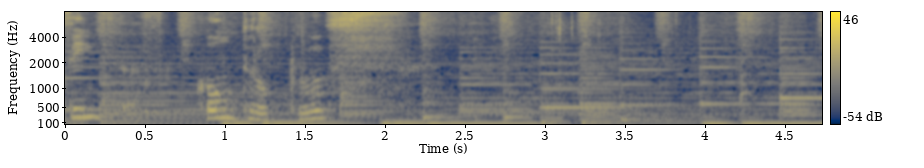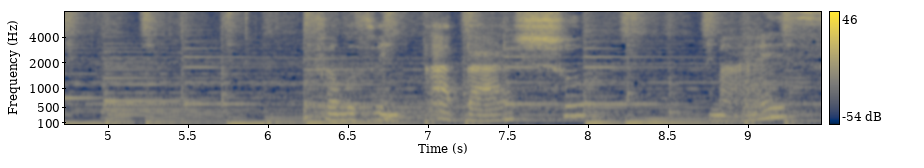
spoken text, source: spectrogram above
Cintas Control Plus. Vamos ver abaixo, mais.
